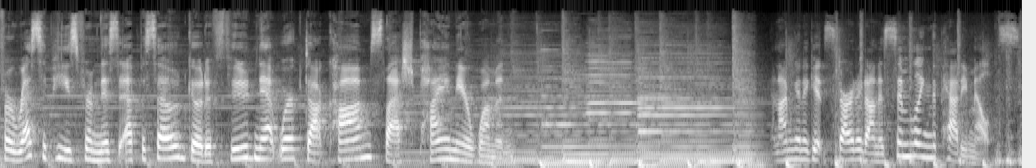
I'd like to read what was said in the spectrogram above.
For recipes from this episode, go to foodnetwork.com slash pioneerwoman. And I'm going to get started on assembling the patty melts.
